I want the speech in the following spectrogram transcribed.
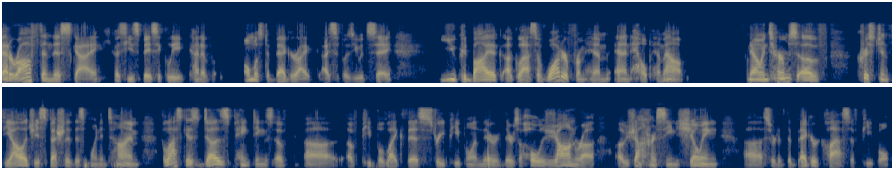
better off than this guy because he's basically kind of almost a beggar, I, I suppose you would say, you could buy a, a glass of water from him and help him out. Now, in terms of Christian theology, especially at this point in time, Velázquez does paintings of uh, of people like this, street people, and there there's a whole genre of genre scenes showing uh, sort of the beggar class of people.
